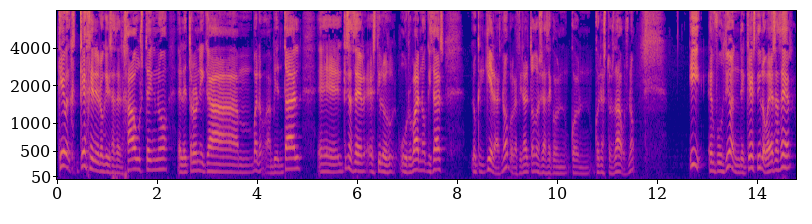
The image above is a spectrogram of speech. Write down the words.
¿Qué, género quieres hacer? ¿House, techno, electrónica, mm, bueno, ambiental? Eh, ¿Quieres hacer estilo urbano, quizás? Lo que quieras, ¿no? Porque al final todo se hace con, con, con estos DAOs, ¿no? Y en función de qué estilo vayas a hacer,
